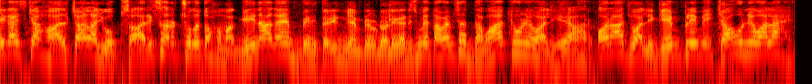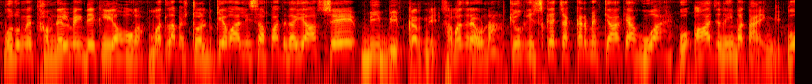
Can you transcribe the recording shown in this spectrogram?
हे गाइस क्या हालचाल? आई होप सारे सारे अच्छे गए तो हम अगेन आ गए बेहतरीन गेम प्ले वीडियो लेकर, जिसमें तबाही से दवा क्यों होने वाली है यार। और आज वाले गेम प्ले में क्या होने वाला है? वो तुमने थंबनेल में देख लिया होगा। मतलब स्टोल्बिके वाली शपथ गई आज से बीप बीप करने। समझ रहे हो ना? क्योंकि इसके चक्कर में क्या क्या हुआ है, वो आज नहीं बताएँगे। वो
